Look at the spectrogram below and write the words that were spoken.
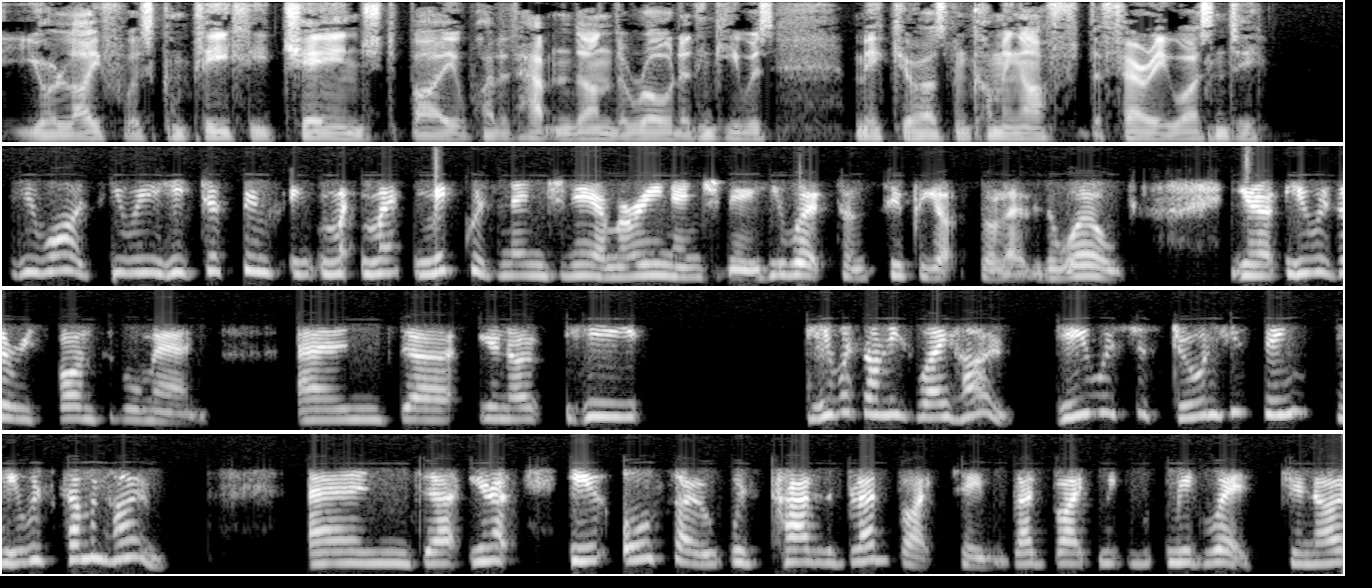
your life was completely changed by what had happened on the road. I think he was Mick, your husband, coming off the ferry, wasn't he? He was. He he'd just been. Mick was an engineer, a marine engineer. He worked on super yachts all over the world. You know, he was a responsible man, and uh, you know he he was on his way home. He was just doing his thing. He was coming home, And, uh, you know, he also was part of the Blood Bike team, Blood Bike Midwest, you know.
